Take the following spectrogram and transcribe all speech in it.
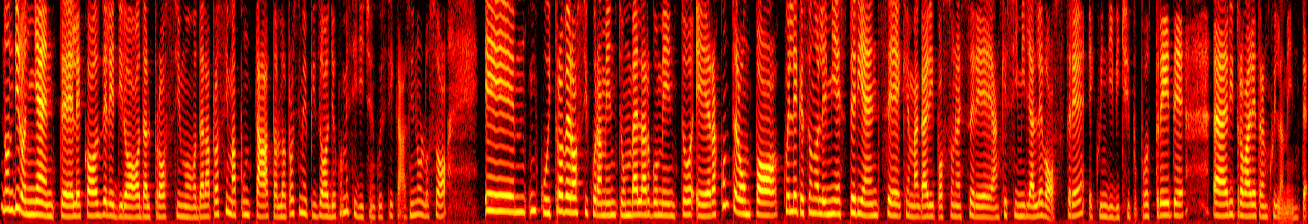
non dirò niente, le cose le dirò dal prossimo, dalla prossima puntata o dal prossimo episodio, come si dice in questi casi, non lo so, e, ehm, in cui troverò sicuramente un bel argomento e racconterò un po' quelle che sono le mie esperienze che magari possono essere anche simili alle vostre e quindi vi ci potrete eh, ritrovare tranquillamente.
